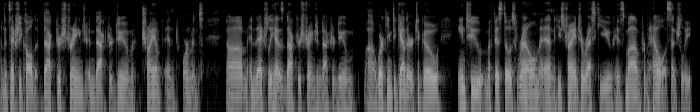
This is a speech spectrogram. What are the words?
and it's actually called Doctor Strange and Doctor Doom: Triumph and Torment. Um, and it actually has Doctor Strange and Doctor Doom uh, working together to go into Mephisto's realm, and he's trying to rescue his mom from hell, essentially.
